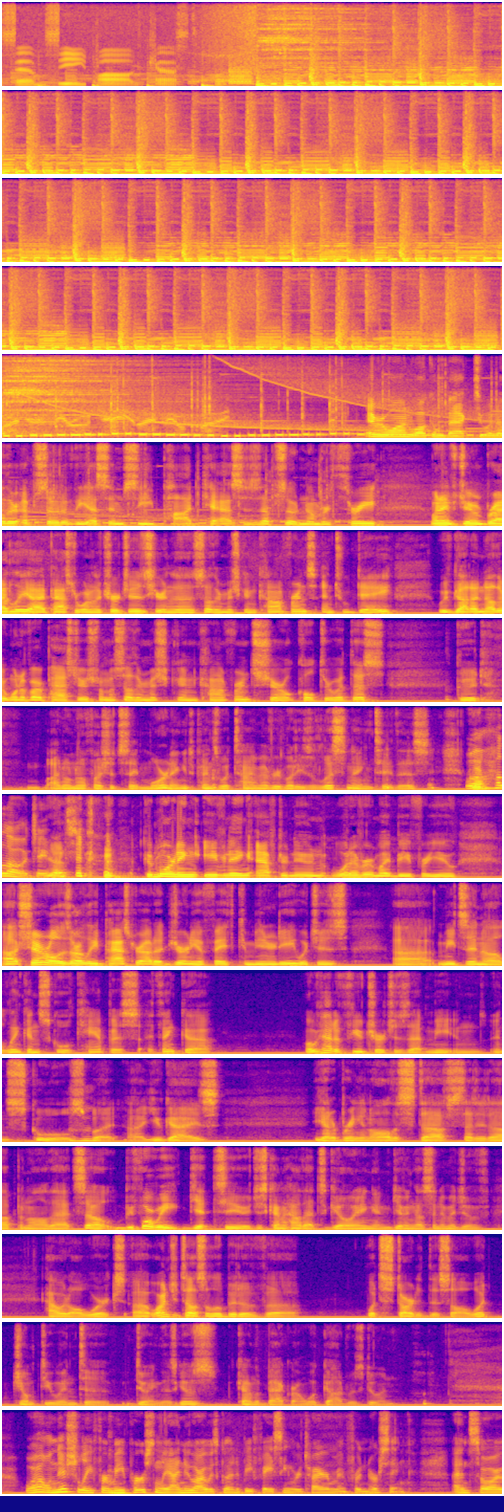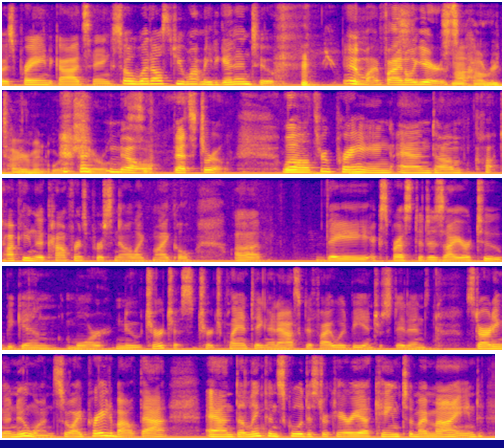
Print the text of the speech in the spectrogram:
SMC Podcast. Everyone, welcome back to another episode of the SMC podcast. This is episode number three. My name is Jim Bradley. I pastor one of the churches here in the Southern Michigan Conference, and today we've got another one of our pastors from the Southern Michigan Conference, Sheryl Colter, with us. Good. I don't know if I should say morning. It depends what time everybody's listening to this. Well, hello, James. Yes. Good morning, evening, afternoon, whatever it might be for you. Uh, Sheryl is our lead pastor out at Journey of Faith Community, which is uh, meets in a Lincoln School campus. I think. Uh, well, we've had a few churches that meet in in schools, but uh, you guys, you got to bring in all the stuff, set it up, and all that. So before we get to just kind of how that's going and giving us an image of how it all works, uh, why don't you tell us a little bit of uh, what started this all? What jumped you into doing this? Give us kind of the background, what God was doing. Well, initially, for me personally, I knew I was going to be facing retirement for nursing. And so I was praying to God, saying, So, what else do you want me to get into in my final years? It's not how retirement works, Sheryl. no, that's true. Well, through praying and um, talking to conference personnel like Michael, uh, they expressed a desire to begin more new churches, church planting, and asked if I would be interested in starting a new one. So I prayed about that, and the Lincoln School District area came to my mind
